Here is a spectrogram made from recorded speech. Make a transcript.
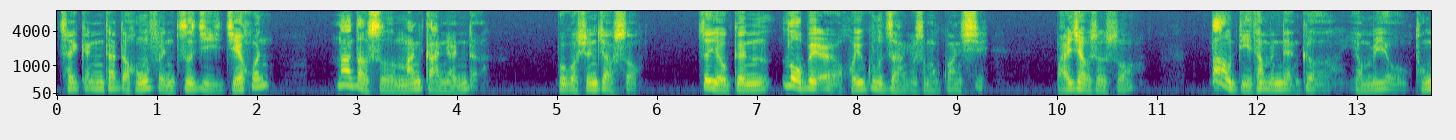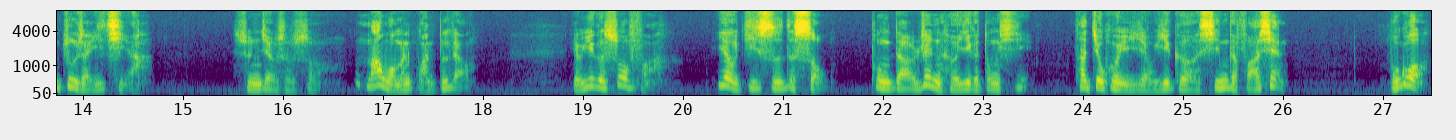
才跟他的红粉知己结婚，那倒是蛮感人的。不过，孙教授，这又跟诺贝尔回顾奖有什么关系？白教授说：“到底他们两个有没有同住在一起啊？”孙教授说：“那我们管不了。有一个说法，药剂师的手碰到任何一个东西。”他就会有一个新的发现。不过，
